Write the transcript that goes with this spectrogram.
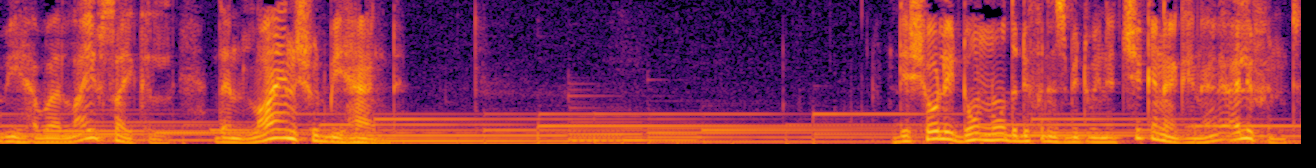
वी हैव अ लाइफ साइकिल देन लॉयन शुड बी हैंग्ड They surely don't know the difference between a chicken egg and an elephant.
